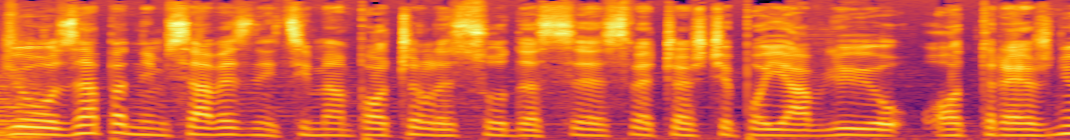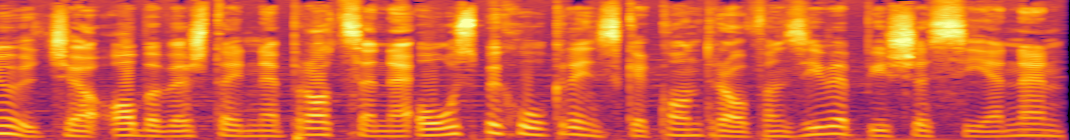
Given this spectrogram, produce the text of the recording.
Među zapadnim saveznicima počele su da se sve češće pojavljuju otrežnjujuće obaveštajne procene o uspehu ukrajinske kontraofanzive, piše CNN.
